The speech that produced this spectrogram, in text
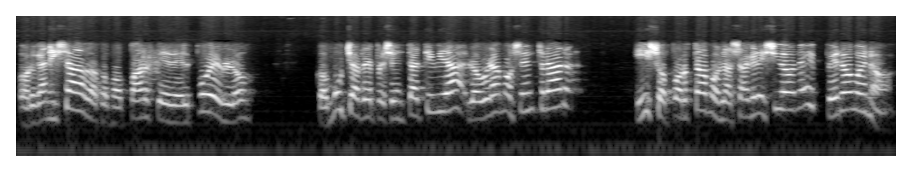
organizados como parte del pueblo, con mucha representatividad, logramos entrar y soportamos las agresiones, pero bueno,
